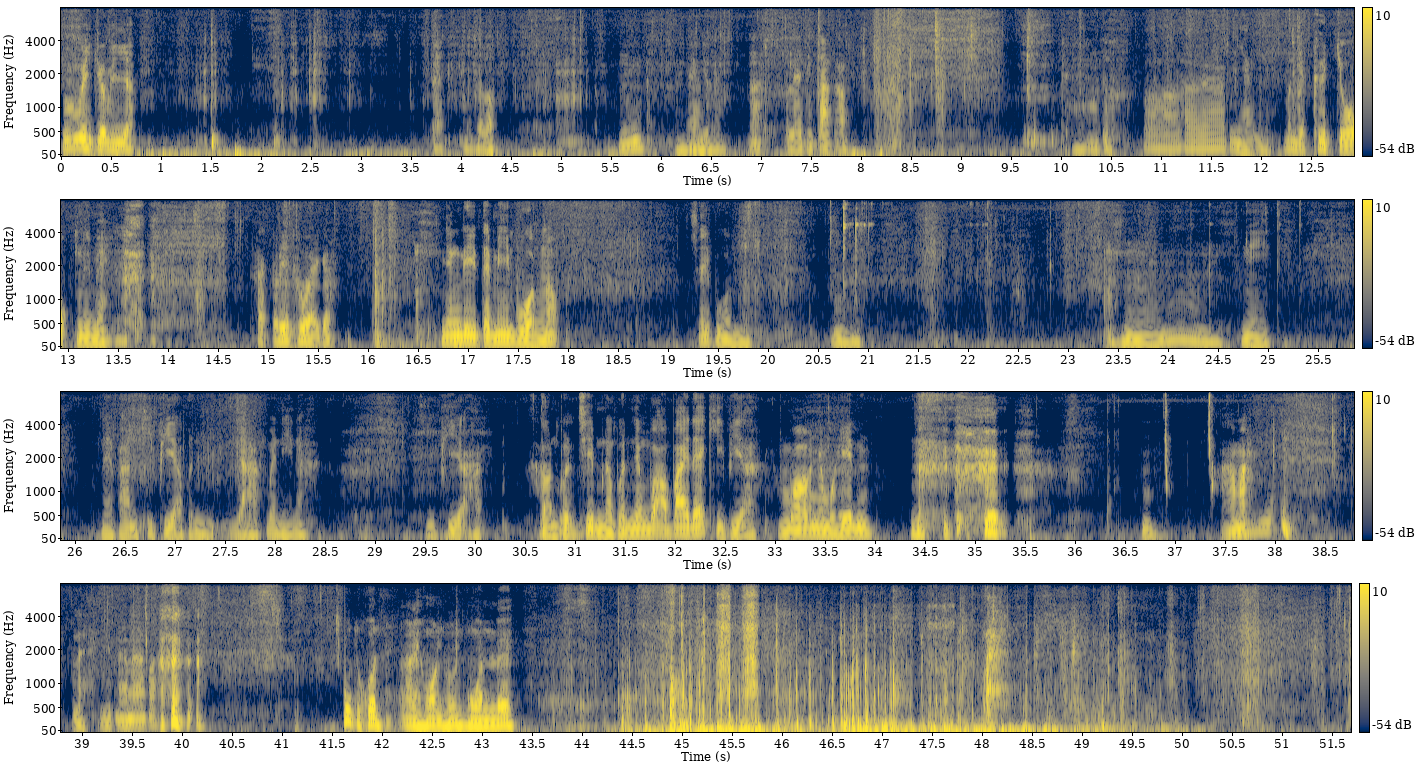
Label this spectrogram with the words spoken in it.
อุ้ยเกือบเฮียใช่ป่ะอืมยังอยู่ นะอะไรที่ตักเอาเอาตัวว้าบอย่างมันอยากคือโจ๊กนี่ไหมหักลีถ้วยกันยังดีแต่มีบวงเนาะใช้บวงอืมอื้อหือนี่ในพันขี้เพียเพิ่นอยากแบบนี้นะขี้เพียหักตอนเพิ่นชิมนะเพิ่นยังบ่เอาไปได้ขี้เพียบ่มันยังบ่เห็น หามาเลยเฮ็ดหน้าๆป่ะทุกคนไอายห่อนหวนหวนเลย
